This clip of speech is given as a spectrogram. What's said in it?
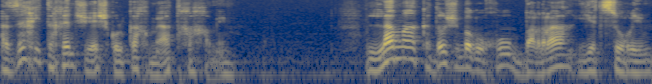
אז איך ייתכן שיש כל כך מעט חכמים? למה הקדוש ברוך הוא ברא יצורים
